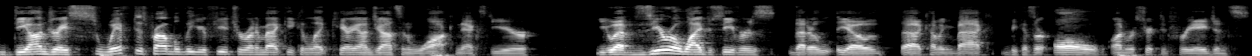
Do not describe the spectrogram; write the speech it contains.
DeAndre Swift is probably your future running back. You can let on Johnson walk next year. You have zero wide receivers that are, you know, uh, coming back because they're all unrestricted free agents.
